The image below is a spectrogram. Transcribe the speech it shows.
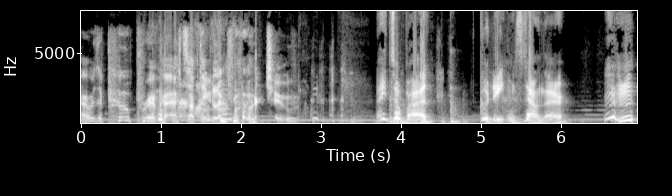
Oh, the poop river. Something to look forward to. Ain't so bad. Good eating's down there. Mm-hmm.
